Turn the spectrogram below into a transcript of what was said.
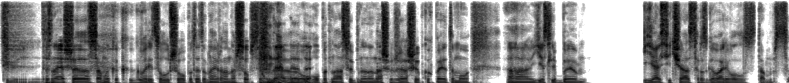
ты знаешь, э, самый, как говорится, лучший опыт это, наверное, наш собственный. да, да, да. Опыт, на, особенно на наших же ошибках. Поэтому э, если бы я сейчас разговаривал с, там, с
